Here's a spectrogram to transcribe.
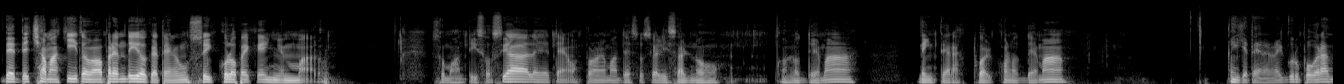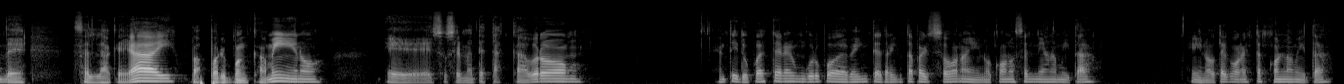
Desde chamaquito hemos aprendido que tener un círculo pequeño es malo. Somos antisociales, tenemos problemas de socializarnos con los demás, de interactuar con los demás. Y que tener el grupo grande, esa es la que hay, vas por el buen camino, eh, socialmente estás cabrón. Gente, y tú puedes tener un grupo de 20, 30 personas y no conoces ni a la mitad. Y no te conectas con la mitad.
